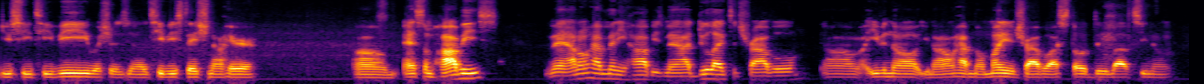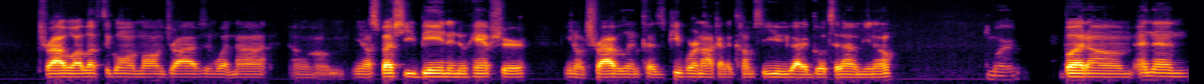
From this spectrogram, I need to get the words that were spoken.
UCTV, which is you know the TV station out here. Um, and some hobbies. Man, I don't have many hobbies, man. I do like to travel. Um, even though you know I don't have no money to travel, I still do love to you know travel. I love to go on long drives and whatnot. Um, you know, especially being in New Hampshire, you know, traveling because people are not going to come to you. You got to go to them, you know. Word. But um, and then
